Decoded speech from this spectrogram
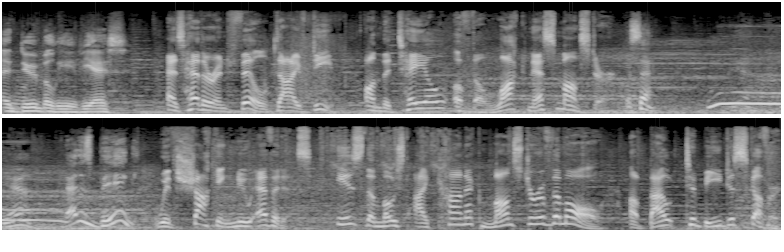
I do believe, yes. As Heather and Phil dive deep on the tale of the Loch Ness Monster What's that? Yeah. That is big. with shocking new evidence, is the most iconic monster of them all about to be discovered.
